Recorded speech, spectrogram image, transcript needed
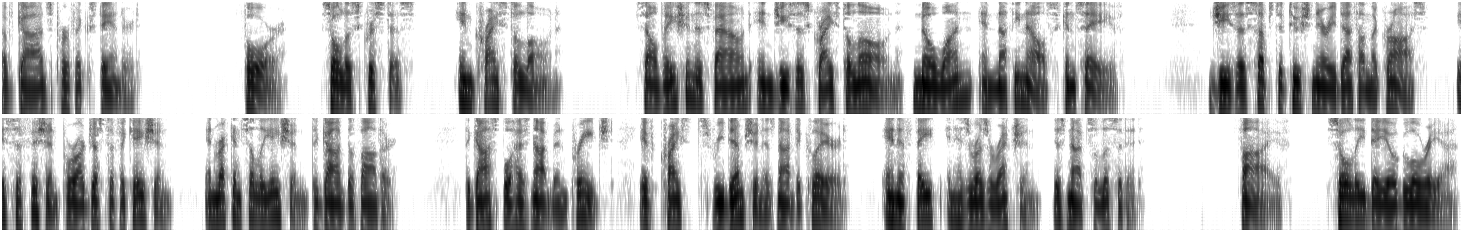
of God's perfect standard. 4. Solus Christus, in Christ alone. Salvation is found in Jesus Christ alone. No one and nothing else can save. Jesus' substitutionary death on the cross is sufficient for our justification and reconciliation to God the Father. The gospel has not been preached if Christ's redemption is not declared, and if faith in his resurrection is not solicited. 5. Soli Deo Gloria,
